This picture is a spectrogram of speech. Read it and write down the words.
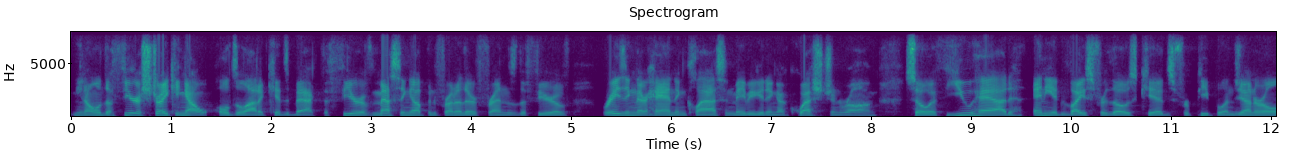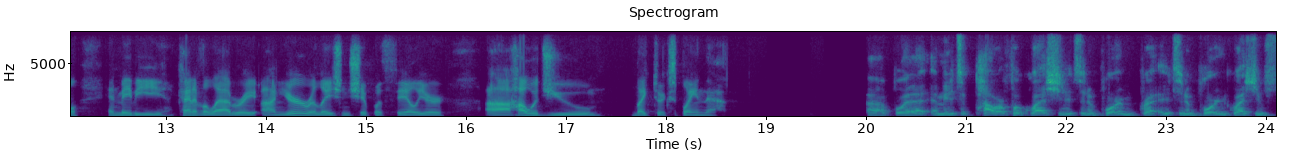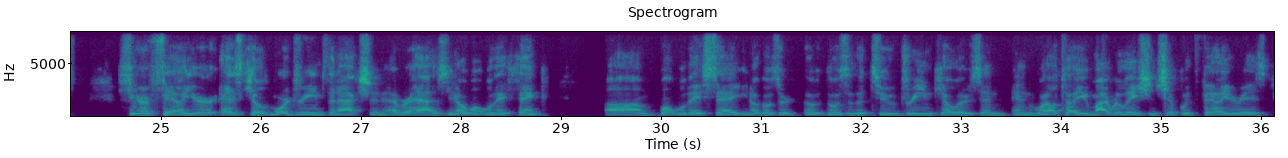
you know, the fear of striking out holds a lot of kids back. The fear of messing up in front of their friends, the fear of raising their hand in class and maybe getting a question wrong. So, if you had any advice for those kids, for people in general, and maybe kind of elaborate on your relationship with failure, uh, how would you like to explain that? Uh, boy, I mean, it's a powerful question. It's an important. It's an important question. Fear of failure has killed more dreams than action ever has. You know, what will they think? um, what will they say? You know, those are those are the two dream killers. And and what I'll tell you, my relationship with failure is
